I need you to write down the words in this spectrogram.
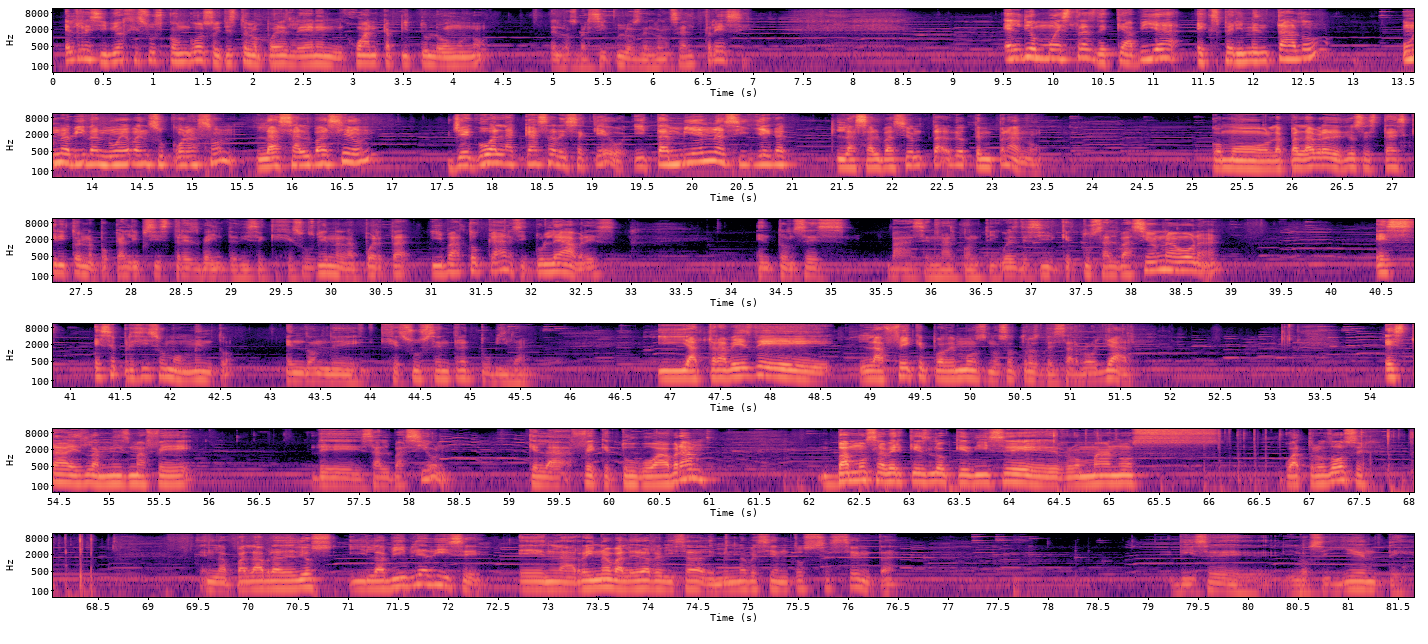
él recibió a Jesús con gozo y esto lo puedes leer en Juan capítulo 1, de los versículos del 11 al 13. Él dio muestras de que había experimentado una vida nueva en su corazón, la salvación llegó a la casa de saqueo y también así llega la salvación tarde o temprano. Como la palabra de Dios está escrito en Apocalipsis 3:20, dice que Jesús viene a la puerta y va a tocar, si tú le abres, entonces va a cenar contigo. Es decir, que tu salvación ahora es ese preciso momento en donde Jesús entra en tu vida y a través de la fe que podemos nosotros desarrollar, esta es la misma fe de salvación que la fe que tuvo Abraham. Vamos a ver qué es lo que dice Romanos 4:12 en la palabra de Dios. Y la Biblia dice en la Reina Valera revisada de 1960, dice lo siguiente.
